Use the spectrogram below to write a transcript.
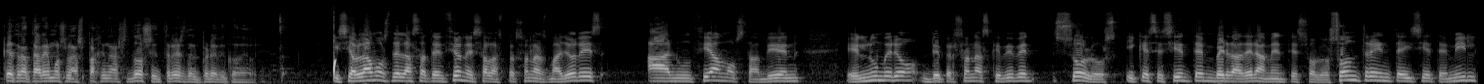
que trataremos en las páginas 2 y 3 del periódico de hoy. Y si hablamos de las atenciones a las personas mayores, anunciamos también el número de personas que viven solos y que se sienten verdaderamente solos. Son 37.000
